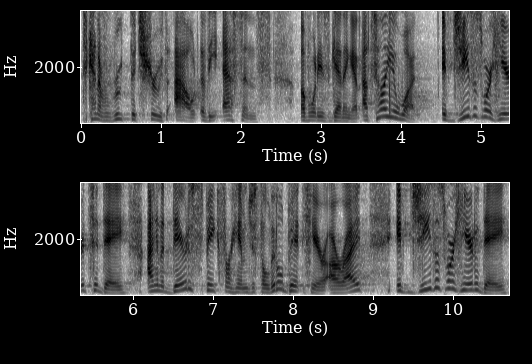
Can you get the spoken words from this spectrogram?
to kind of root the truth out of the essence of what he's getting at. I'll tell you what, if Jesus were here today, I'm going to dare to speak for him just a little bit here, all right? If Jesus were here today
